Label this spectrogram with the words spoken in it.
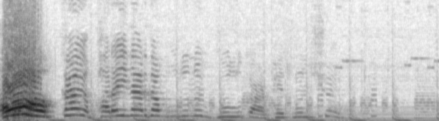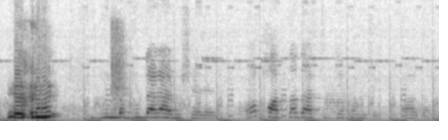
Aa. kanka parayı nereden bulduğunu bulduk abi. Petrol içiyor ya. Bunda buradan almış herhalde. Ama patladı artık yapamayacak. Adam.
